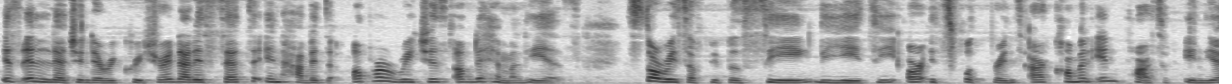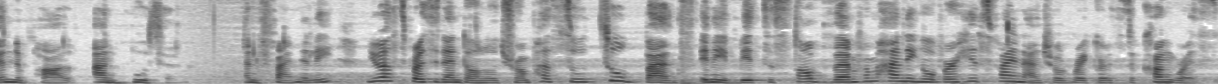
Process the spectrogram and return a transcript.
is a legendary creature that is said to inhabit the upper reaches of the Himalayas. Stories of people seeing the Yeti or its footprints are common in parts of India, Nepal, and Bhutan. And finally, US President Donald Trump has sued two banks in a bid to stop them from handing over his financial records to Congress.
